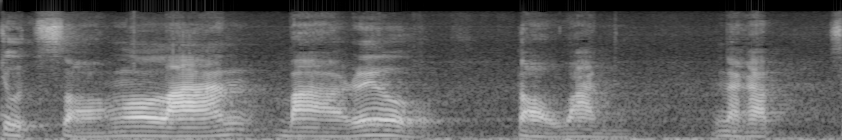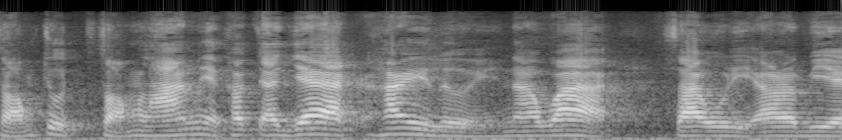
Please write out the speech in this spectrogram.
2.2 ล้านบาร์เรลต่อวันนะครับ 2.2 ล้านเนี่ยเขาจะแยกให้เลยนะว่าซาอุดิอาระเบีย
